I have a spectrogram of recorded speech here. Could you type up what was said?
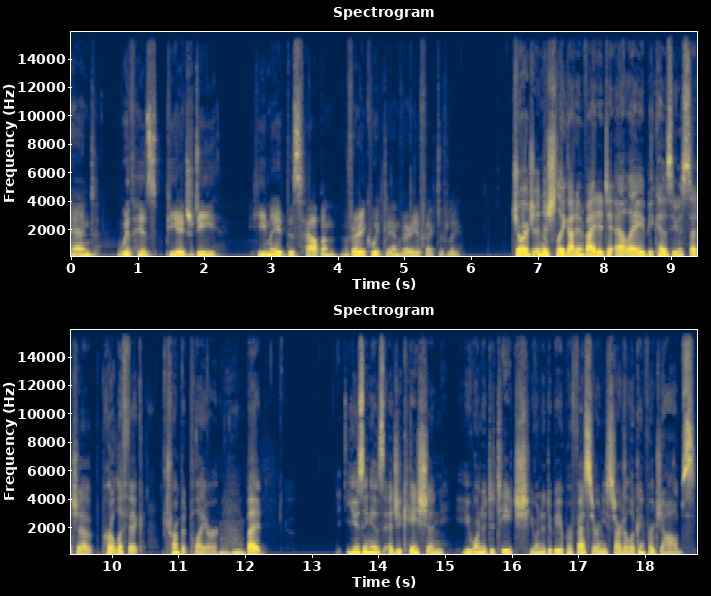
And with his PhD, he made this happen very quickly and very effectively. George initially got invited to LA because he was such a prolific trumpet player. Mm-hmm. But using his education, he wanted to teach. He wanted to be a professor and he started looking for jobs.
